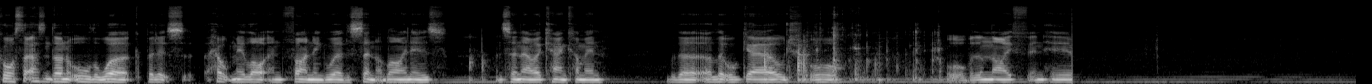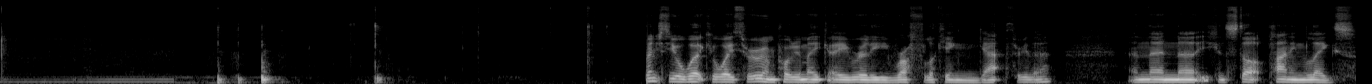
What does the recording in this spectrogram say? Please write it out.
course that hasn't done all the work but it's helped me a lot in finding where the center line is. And so now I can come in with a, a little gouge or or with a knife in here. Eventually you'll work your way through and probably make a really rough looking gap through there. And then uh, you can start planning the legs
